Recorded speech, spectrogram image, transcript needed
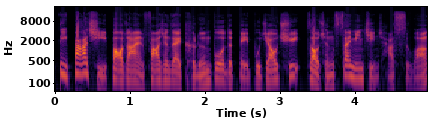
第八起爆炸案发生在可伦坡的北部郊区，造成三名警察死亡。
